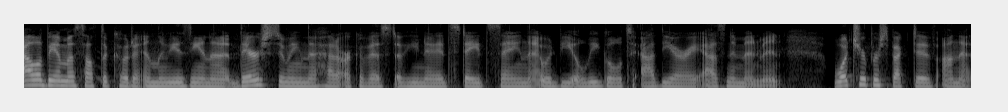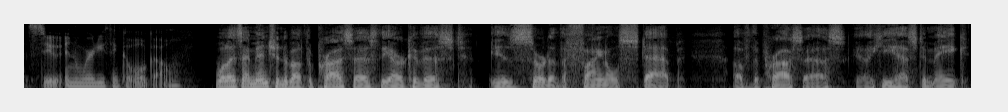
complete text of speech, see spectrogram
Alabama, South Dakota, and Louisiana, they're suing the head archivist of the United States, saying that it would be illegal to add the ERA as an amendment. What's your perspective on that suit, and where do you think it will go? Well, as I mentioned about the process, the archivist is sort of the final step of the process. Uh, he has to make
